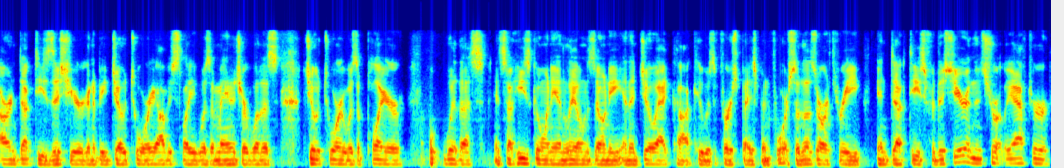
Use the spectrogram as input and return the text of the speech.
our inductees this year are going to be Joe Torre. Obviously, was a manager with us. Joe Torre was a player with us, and so he's going in. Leo Mazzone, and then Joe Adcock, who was a first baseman for. us. So those are our three inductees for this year, and then shortly after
